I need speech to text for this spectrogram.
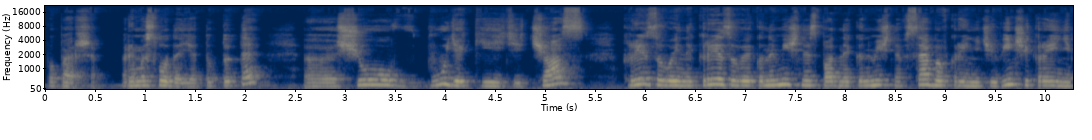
По-перше, ремесло дає, тобто те, е, що в будь-який час кризовий, не кризовий, економічний спад, не економічний, в себе в країні чи в іншій країні,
